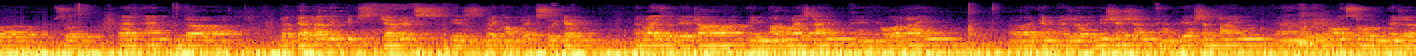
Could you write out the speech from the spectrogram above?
uh, so and and the the data it- which generates is very complex. So you can analyze the data in normalized time, in lower time. Uh, you can measure initiation and reaction time, and you can also measure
